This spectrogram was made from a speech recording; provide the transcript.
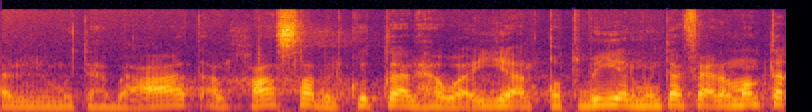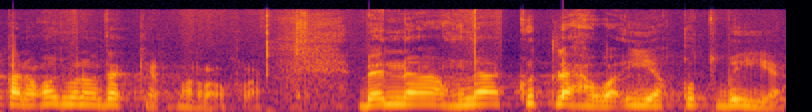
المتابعات الخاصة بالكتلة الهوائية القطبية المنتفعة للمنطقة نعود ونذكر مرة أخرى بأن هناك كتلة هوائية قطبية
